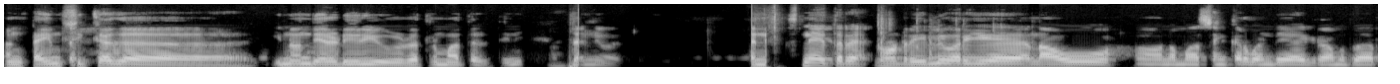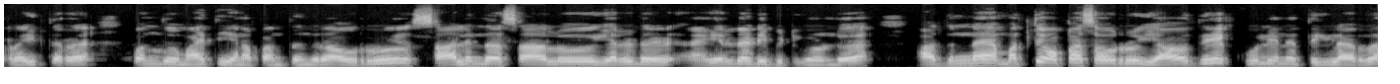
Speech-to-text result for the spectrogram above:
ನಂಗೆ ಟೈಮ್ ಸಿಕ್ಕಾಗ ಇನ್ನೊಂದೆರಡು ಎರಡು ಇವ್ರ ಹತ್ರ ಮಾತಾಡ್ತೀನಿ. ಧನ್ಯವಾದ. ಸ್ನೇಹಿತರೆ, ನೋಡ್ರಿ, ಇಲ್ಲಿವರೆಗೆ ನಾವು ನಮ್ಮ ಶಂಕರ ಬಂಡೆಯ ಗ್ರಾಮದ ರೈತರ ಒಂದು ಮಾಹಿತಿ ಏನಪ್ಪಾ ಅಂತಂದ್ರೆ, ಅವರು ಸಾಲಿಂದ ಸಾಲು ಎರಡು ಎರಡು ಅಡಿ ಬಿಟ್ಕೊಂಡು ಅದನ್ನ ಮತ್ತೆ ವಾಪಸ್ ಅವರು ಯಾವುದೇ ಕೂಲಿನ ತೆಗಿಲಾರ್ದ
